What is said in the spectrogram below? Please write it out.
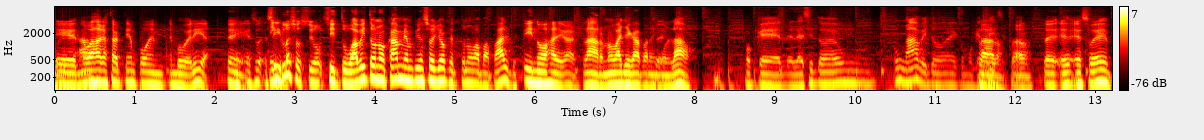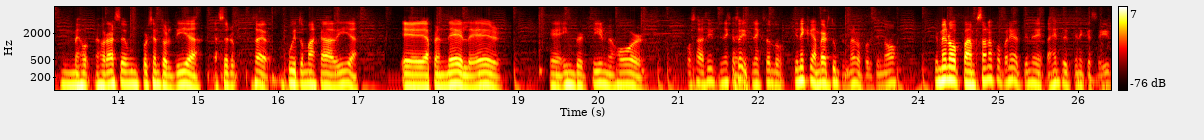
Eh, no vas a gastar tiempo en, en bobería. Sí. Eso- sí, Incluso si, si tu hábito no cambian, pienso yo que tú no vas para parte. Y no vas a llegar. Claro, no va a llegar para Sí. ningún lado. Porque el, el éxito es un, un hábito, eh, como que Claro, dice. claro. Sea, e- Eso es mejor- mejorarse un por ciento al día, hacer o sea, un poquito más cada día, eh, aprender, leer, eh, invertir mejor, cosas así. Tienes que hacer, tienes que hacerlo. Tienes que cambiar tú primero, porque si no, primero para empezar una compañía, tiene, la gente tiene que seguir.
